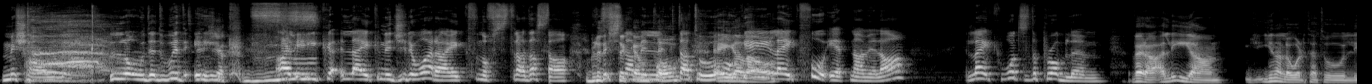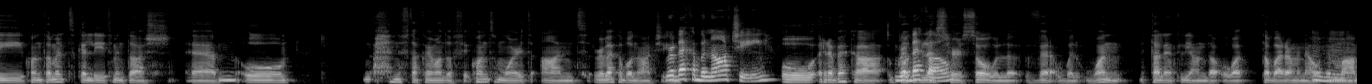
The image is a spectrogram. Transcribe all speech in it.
mixgħul loaded with ink għalik like niġri warajk f'nofs strada sa biex nagħmillek tattoo, okay? Like fuqi qed nagħmilha. Like what's the problem? Vera, għalija jiena l-ewwel tattoo li kont għamilt kelli tmintax u Niftakar ma doffi, kont mort għand Rebecca Bonacci. Rebecca Bonacci. U Rebecca, God bless her soul, vera, well, one, it-talent li għandha huwa ta' barra minn hawn, imma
